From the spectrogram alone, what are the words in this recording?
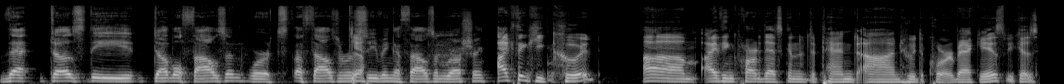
that does the double thousand, where it's a thousand receiving, a thousand rushing? I think he could. Um, I think part of that's going to depend on who the quarterback is because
